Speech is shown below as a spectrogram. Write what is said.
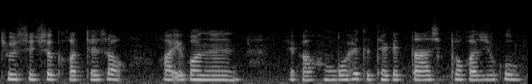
줄 수 있을 것 같아서 아 이거는 얘가 광고해도 되겠다 싶어가지고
